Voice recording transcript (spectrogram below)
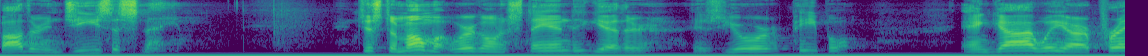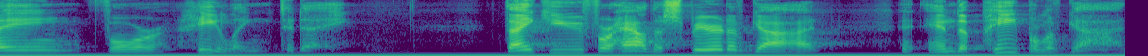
Father, in Jesus' name, in just a moment, we're going to stand together as your people. And God, we are praying for healing today. Thank you for how the Spirit of God and the people of God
